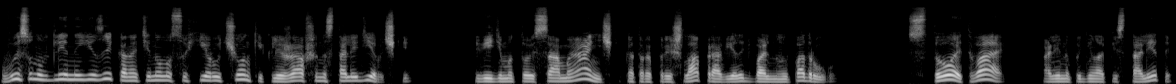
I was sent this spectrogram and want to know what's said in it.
Высунув длинный язык, она тянула сухие ручонки к лежавшей на столе девочке. Видимо, той самой Анечке, которая пришла проведать больную подругу. «Стой, тварь!» Алина подняла пистолеты,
